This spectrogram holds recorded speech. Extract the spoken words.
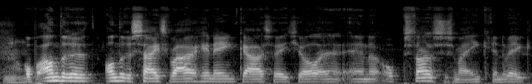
Mhm. Op andere, andere sites waren geen 1K's, weet je wel. En, en eh, op Stars dus maar één keer in de week.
